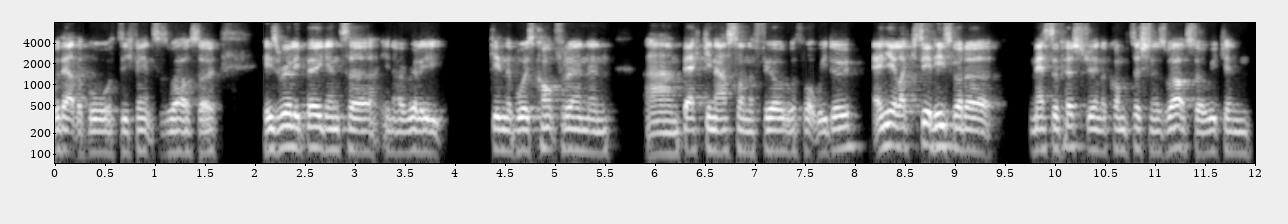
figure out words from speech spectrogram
without the ball with defense as well. So he's really big into you know really getting the boys confident and um, backing us on the field with what we do. And yeah, like you said, he's got a massive history in the competition as well, so we can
